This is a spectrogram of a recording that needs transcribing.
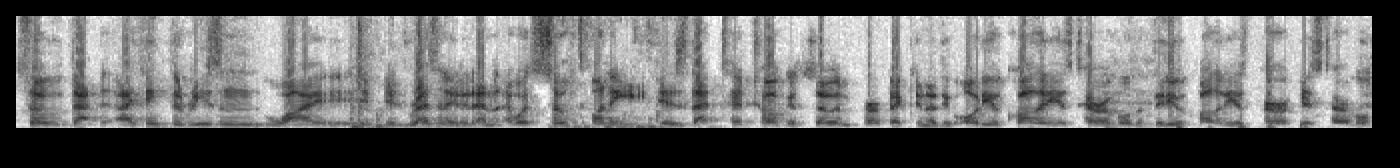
so that I think the reason why it, it, resonated, and what's so funny is that TED Talk is so imperfect. You know, the audio quality is terrible, the video quality is per- is terrible.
